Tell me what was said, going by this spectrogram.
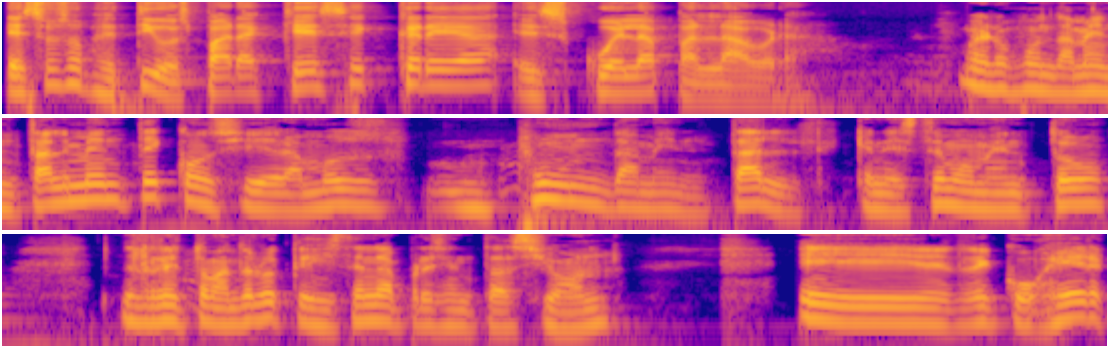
esos objetivos. ¿Para qué se crea Escuela Palabra? Bueno, fundamentalmente consideramos fundamental que en este momento, retomando lo que dijiste en la presentación, eh, recoger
